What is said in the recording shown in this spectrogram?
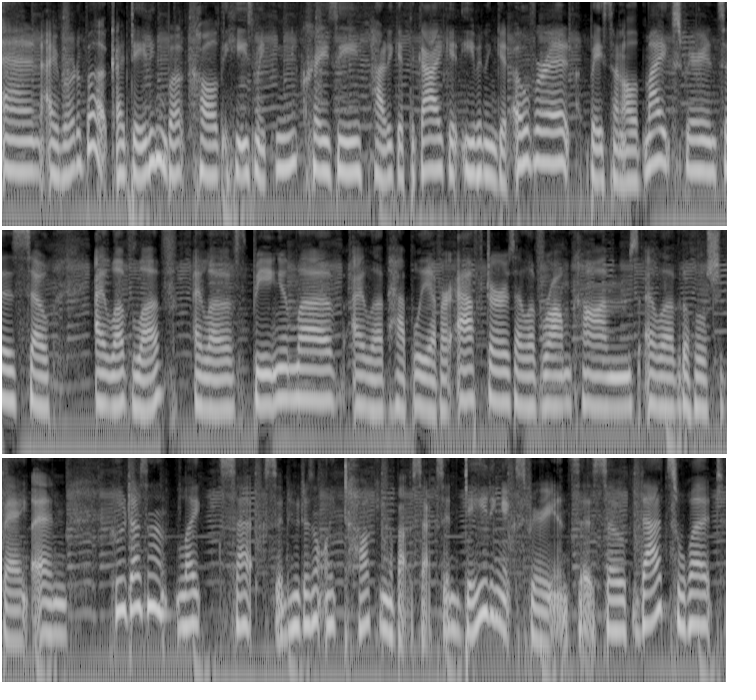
And I wrote a book, a dating book called He's Making You Crazy How to Get the Guy, Get Even, and Get Over It, based on all of my experiences. So I love love. I love being in love. I love happily ever afters. I love rom coms. I love the whole shebang. And who doesn't like sex and who doesn't like talking about sex and dating experiences? So that's what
